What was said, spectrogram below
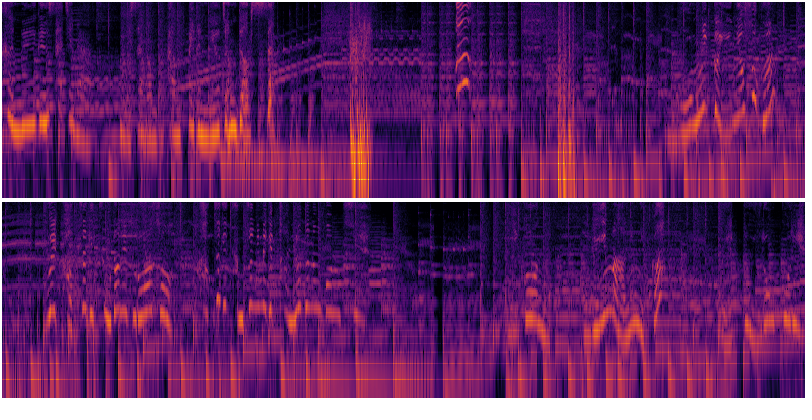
그 늙은 사제나 이상한 방패든 요정도 없어. 이 녀석은? 왜 갑자기 교단에 들어와서 갑자기 교주님에게 달려드는 건지 이건 림 아닙니까? 왜 또 이런 꼴이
